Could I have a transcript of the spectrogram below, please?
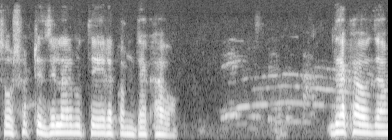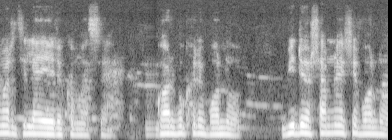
চৌষট্টি জেলার মধ্যে এরকম দেখাও। দেখাও যে আমার জেলায় এরকম আছে। গর্ব করে বলো। ভিডিওর সামনে এসে বলো।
